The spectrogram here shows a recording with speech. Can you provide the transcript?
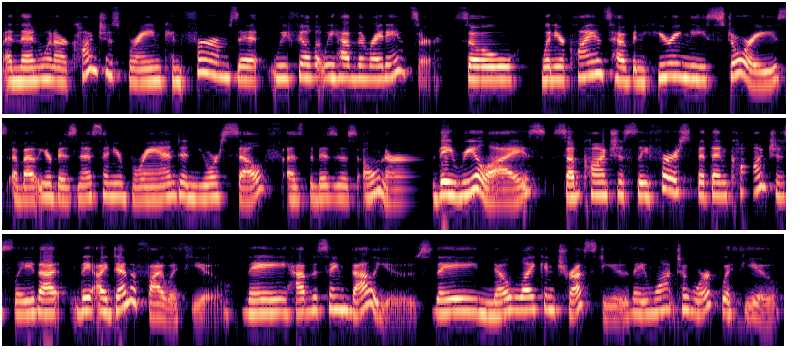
And then when our conscious brain confirms it, we feel that we have the right answer. So when your clients have been hearing these stories about your business and your brand and yourself as the business owner, they realize subconsciously first, but then consciously that they identify with you. They have the same values. They know, like, and trust you. They want to work with you.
